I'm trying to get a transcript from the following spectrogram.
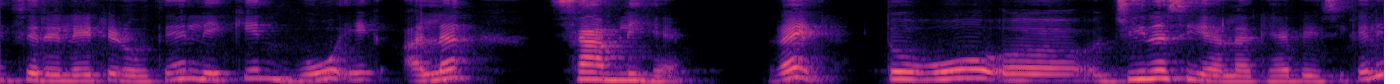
इनसे रिलेटेड होते हैं, लेकिन वो एक अलग फैमिली है राइट तो वो जीनस ही अलग है basically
